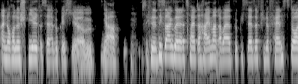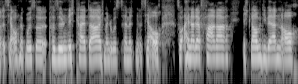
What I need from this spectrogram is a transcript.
eine Rolle spielt, ist ja wirklich, ähm, ja, ich will jetzt nicht sagen seine zweite Heimat, aber er hat wirklich sehr, sehr viele Fans dort, ist ja auch eine größere Persönlichkeit da. Ich meine, Lewis Hamilton ist ja auch so einer der Fahrer. Ich glaube, die werden auch,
